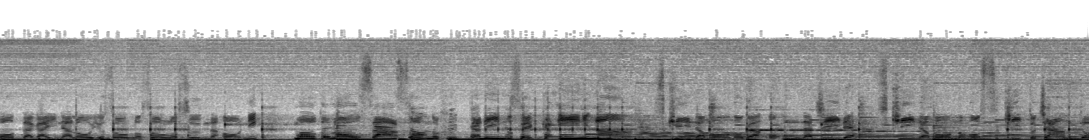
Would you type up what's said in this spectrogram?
お互いなろうよそろそろ素直に。戻ろうさその二人の世界にああ好きなものが同じで好きなものを好きとちゃんと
